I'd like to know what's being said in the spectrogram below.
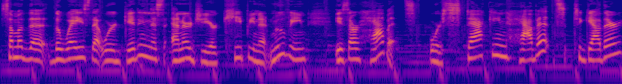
some of the the ways that we're getting this energy or keeping it moving is our habits. We're stacking habits together.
